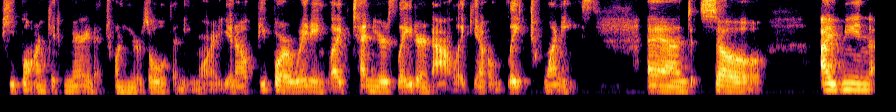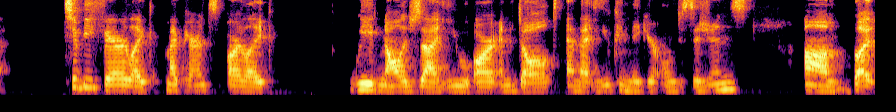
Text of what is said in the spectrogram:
people aren't getting married at 20 years old anymore you know? People are waiting like 10 years later now like you know late 20s and so i mean to be fair like my parents are like we acknowledge that you are an adult and that you can make your own decisions um, but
